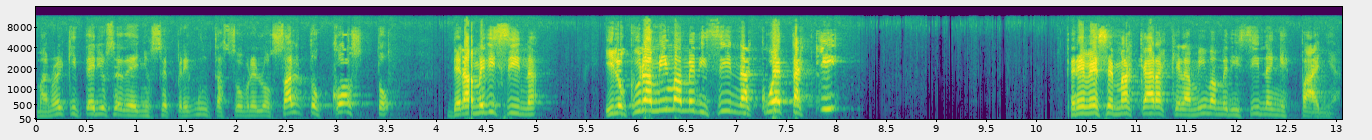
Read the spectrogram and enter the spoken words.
Manuel Quiterio Cedeño, se pregunta sobre los altos costos de la medicina y lo que una misma medicina cuesta aquí, tres veces más cara que la misma medicina en España.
